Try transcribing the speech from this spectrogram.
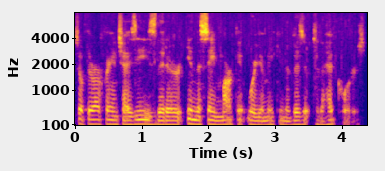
So if there are franchisees that are in the same market where you're making the visit to the headquarters,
